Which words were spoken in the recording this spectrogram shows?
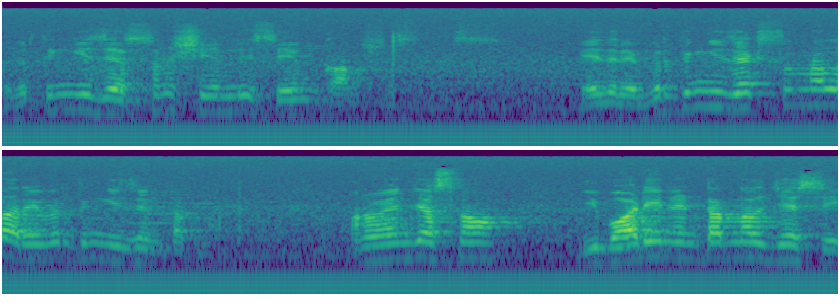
everything is essentially same consciousness either everything is external or everything is internal మనం ఏం చేస్తాం? ఈ బాడీని ఇంటర్నల్ చేసి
